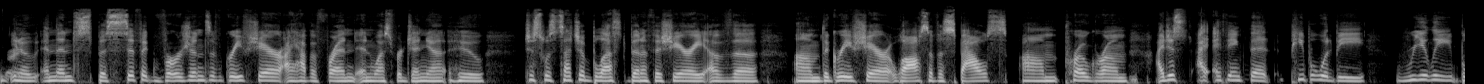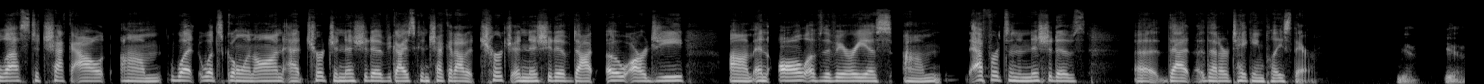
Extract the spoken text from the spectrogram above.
right. You know, and then specific versions of GriefShare. I have a friend in West Virginia who just was such a blessed beneficiary of the um, the GriefShare loss of a spouse um, program. I just I, I, think that people would be really blessed to check out um, what what's going on at Church Initiative. You guys can check it out at churchinitiative.org um, and all of the various um, efforts and initiatives uh, that that are taking place there. Yeah. Yeah,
